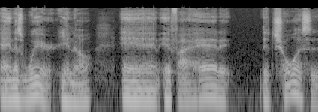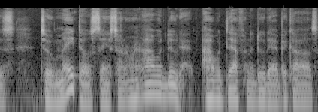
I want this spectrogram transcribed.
And it's weird, you know. And if I had it, the choices to make those things turn around, I would do that. I would definitely do that because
